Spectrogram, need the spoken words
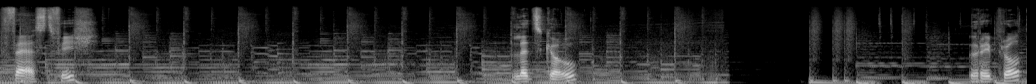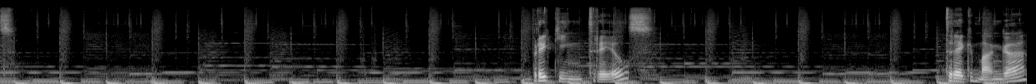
Fast Fish, Let's Go, Riprod, Breaking Trails, Track Manga,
